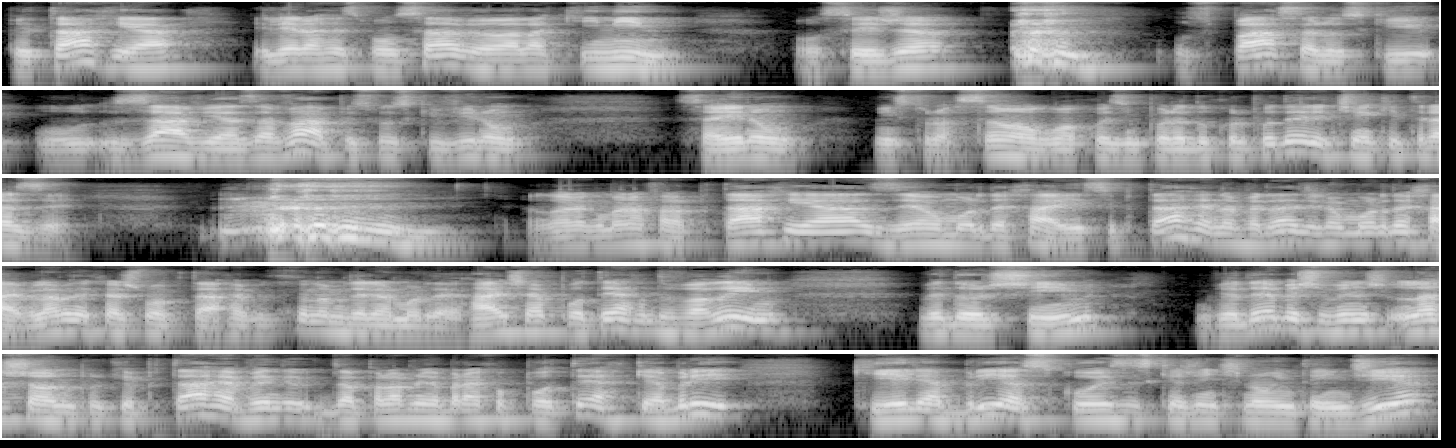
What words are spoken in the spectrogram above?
Petahia, ele era responsável a Kinin, ou seja, os pássaros que o Zav e Azavá, pessoas que viram saíram menstruação, alguma coisa impura do corpo dele, tinha que trazer. Agora a Gemara fala, Ptahia Zé o Mordechai. Esse Ptahia, na verdade, ele é o Mordechai. Lembra que chamou Ptahia? Por que o nome dele é Mordechai? Já Poter Dvarim Vedorshim Vedeh Beshivin Lashon. Porque Ptahia vem da palavra em hebraico Poter, que abrir, que ele abria as coisas que a gente não entendia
